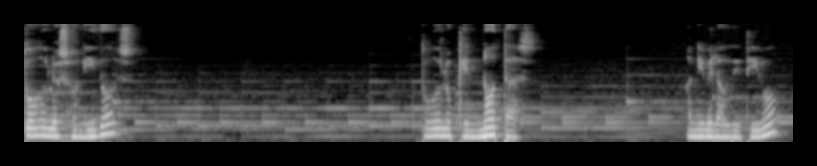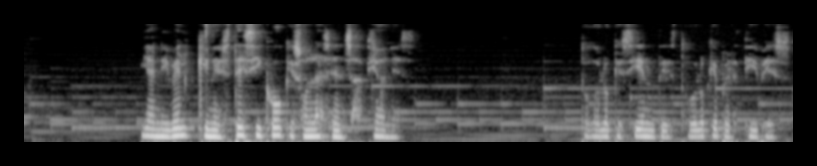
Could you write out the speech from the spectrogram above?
todos los sonidos, todo lo que notas a nivel auditivo y a nivel kinestésico que son las sensaciones todo lo que sientes, todo lo que percibes.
